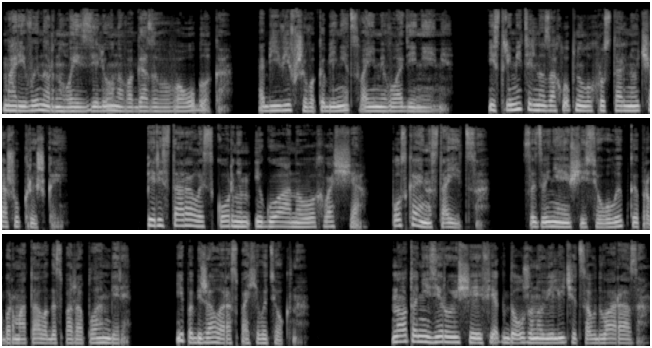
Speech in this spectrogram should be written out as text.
Мари вынырнула из зеленого газового облака, объявившего кабинет своими владениями, и стремительно захлопнула хрустальную чашу крышкой. Перестаралась с корнем игуанового хвоща, пускай настоится. С извиняющейся улыбкой пробормотала госпожа Пламбери и побежала распахивать окна но тонизирующий эффект должен увеличиться в два раза.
